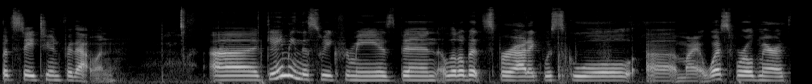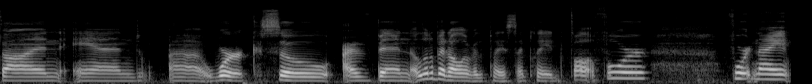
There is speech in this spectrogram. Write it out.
but stay tuned for that one. Uh, gaming this week for me has been a little bit sporadic with school, uh, my Westworld marathon, and uh, work. So I've been a little bit all over the place. I played Fallout 4, Fortnite.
